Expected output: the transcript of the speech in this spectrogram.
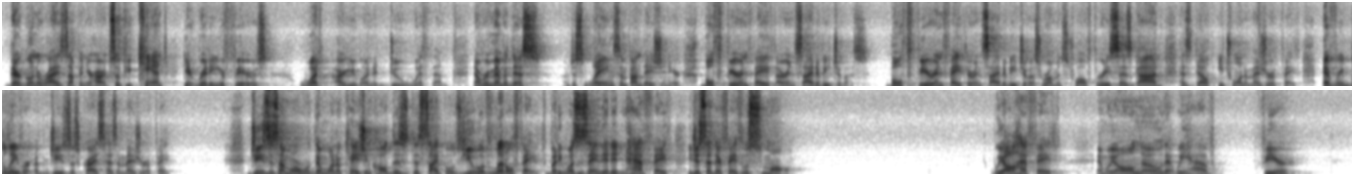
They're going to rise up in your heart. So if you can't get rid of your fears, what are you going to do with them? Now, remember this. I'm just laying some foundation here. Both fear and faith are inside of each of us. Both fear and faith are inside of each of us. Romans 12, 3 says, God has dealt each one a measure of faith. Every believer of Jesus Christ has a measure of faith. Jesus, on more than one occasion, called his disciples, You of little faith. But he wasn't saying they didn't have faith, he just said their faith was small. We all have faith. And we all know that we have fear,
